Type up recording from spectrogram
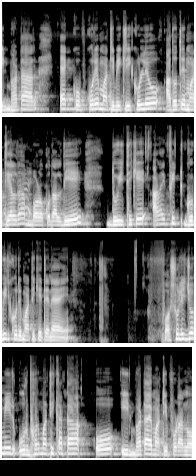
ইটভাটার এক কোপ করে মাটি বিক্রি করলেও আদতে মাটিয়ালরা বড় কোদাল দিয়ে দুই থেকে আড়াই ফিট গভীর করে মাটি কেটে নেয়। ফসলি জমির উর্বর মাটি কাটা ও ইটভাটায় মাটি পোড়ানো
